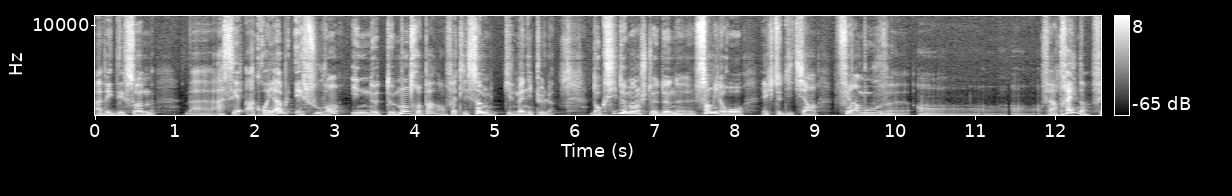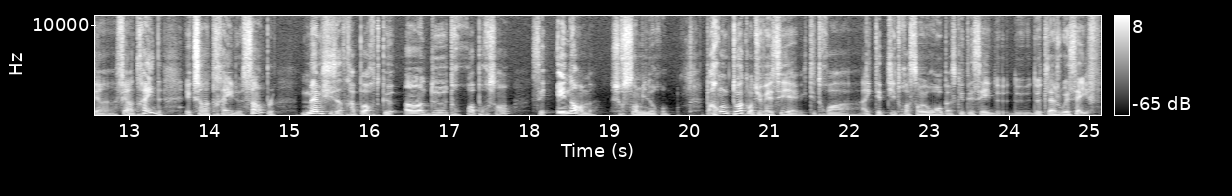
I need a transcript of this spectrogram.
avec des sommes bah, assez incroyable et souvent ils ne te montrent pas en fait les sommes qu'ils manipulent. Donc si demain je te donne 100 000 euros et que je te dis tiens fais un move en, fais un trade, fais un, fais un trade et que c'est un trade simple, même si ça te rapporte que 1, 2, 3%, c'est énorme sur 100 000 euros. Par contre, toi, quand tu vas essayer avec tes, 3, avec tes petits 300 euros parce que tu essayes de, de, te la jouer safe,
